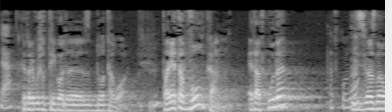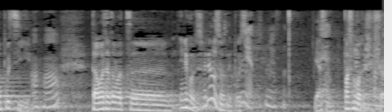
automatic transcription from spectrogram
Да. который вышел три года до того. Планета Вулкан, это откуда? Откуда? Из Звездного пути. Ага. Там вот это вот, э, я не помню, ты смотрел Звездный путь? Нет, нет. Ясно. Э, Посмотришь еще.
